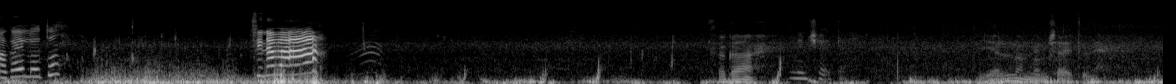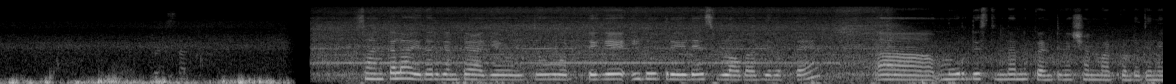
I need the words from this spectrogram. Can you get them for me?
ಮಗ ಎಲ್ಲೋತು? ಚಿನ್ನವ? ಸಾಕ ನಿಮಿಷ ಆಯ್ತಾ? ಎಲ್ಲೊಂದು ನಿಮಿಷ ಆಯ್ತದೆ. ಸಾಯಂಕಾಲ ಐದಾರು ಗಂಟೆ ಆಗೇ ಹೋಯಿತು. ಒಟ್ಟಿಗೆ ಇದು ತ್ರೀ ಡೇಸ್ ಬ್ಲಾಗ್ ಆಗಿರುತ್ತೆ. ಮೂರು ದಿವಸದಿಂದ ಕಂಟಿನ್ಯೂಷನ್ ಮಾಡ್ಕೊಂಡಿದ್ದೀನಿ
